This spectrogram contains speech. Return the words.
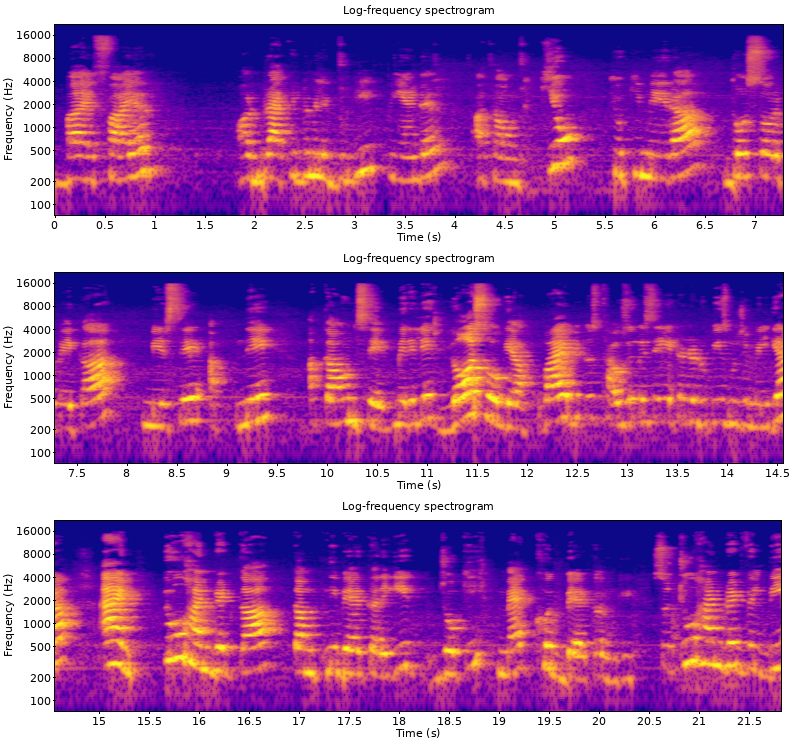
by fire और ब्रैकेट में लिख दूँगी पी एंड एल अकाउंट क्यों? क्योंकि मेरा दो सौ रुपए का मेरे से अपने अकाउंट से मेरे लिए लॉस हो गया. वाई बिकॉज़ थाउज़ेंड में से एट हंड्रेड रुपीज़ मुझे मिल गया. एंड 200 का कंपनी बेयर करेगी, जो कि मैं खुद बेयर करूँगी। So 200 will be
